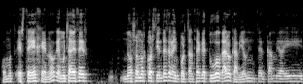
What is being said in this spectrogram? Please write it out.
cómo este eje, ¿no? Que muchas veces no somos conscientes de la importancia que tuvo, claro, que había un intercambio ahí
